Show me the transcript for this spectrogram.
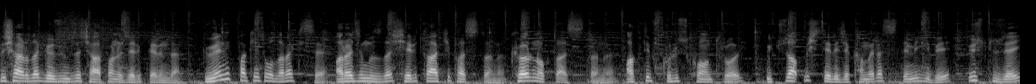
dışarıda gözümüze çarpan özelliklerinden. Güvenlik paketi olarak ise aracımızda şerit takip asistanı, kör nokta asistanı, aktif kruz kontrol, 360 derece kamera sistemi gibi üst düzey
